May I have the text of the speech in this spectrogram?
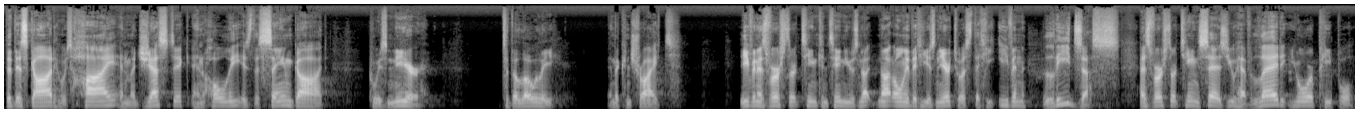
That this God who is high and majestic and holy is the same God who is near to the lowly and the contrite. Even as verse 13 continues, not, not only that he is near to us, that he even leads us as verse 13 says, You have led your people.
